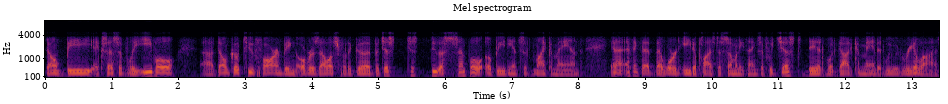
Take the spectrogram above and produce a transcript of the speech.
Don't be excessively evil. Uh, don't go too far in being overzealous for the good, but just just do a simple obedience of my command. And I, I think that that word "eat" applies to so many things. If we just did what God commanded, we would realize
